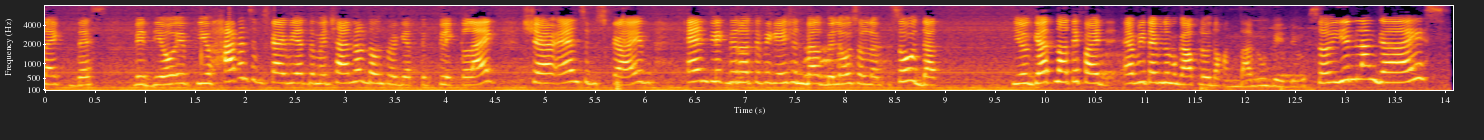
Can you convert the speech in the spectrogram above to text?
like this video. If you haven't subscribed yet to my channel, don't forget to click like, share, and subscribe. And click the notification bell below so, so that you get notified every time na mag-upload ako ng bagong video. So, yun lang guys.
